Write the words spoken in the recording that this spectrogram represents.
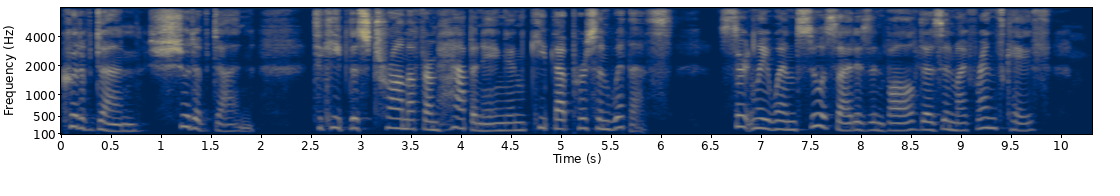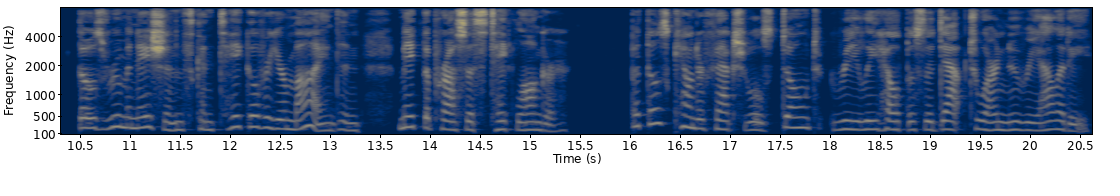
could have done, should have done to keep this trauma from happening and keep that person with us. Certainly when suicide is involved, as in my friend's case, those ruminations can take over your mind and make the process take longer. But those counterfactuals don't really help us adapt to our new reality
